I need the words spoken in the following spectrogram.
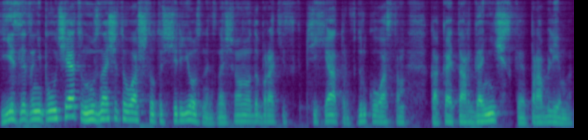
Если это не получается, ну, значит, у вас что-то серьезное, значит, вам надо обратиться к психиатру, вдруг у вас там какая-то органическая проблема.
